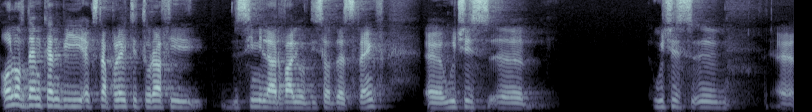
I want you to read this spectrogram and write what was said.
All of them can be extrapolated to roughly similar value of disorder strength, uh, which is uh, which is uh, uh,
